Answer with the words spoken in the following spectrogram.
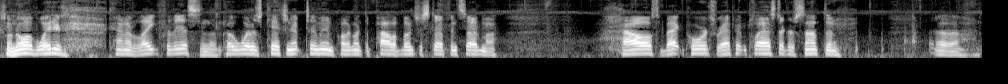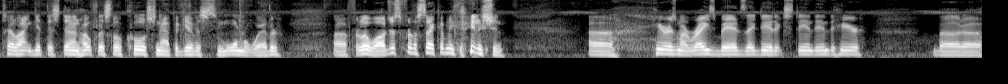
So I know I've waited kind of late for this and the cold weather's catching up to me. I'm probably going to, to pile a bunch of stuff inside my house, back porch, wrap it in plastic or something uh, until I can get this done. Hopefully this little cool snap will give us some warmer weather uh, for a little while, just for the sake of me finishing. Uh, here is my raised beds. They did extend into here, but uh,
